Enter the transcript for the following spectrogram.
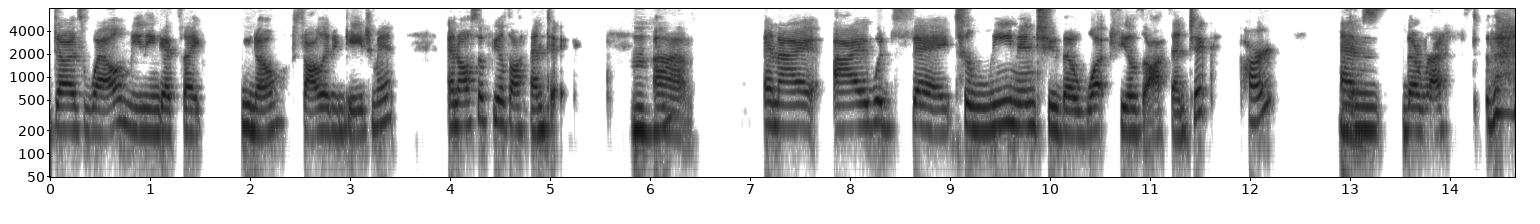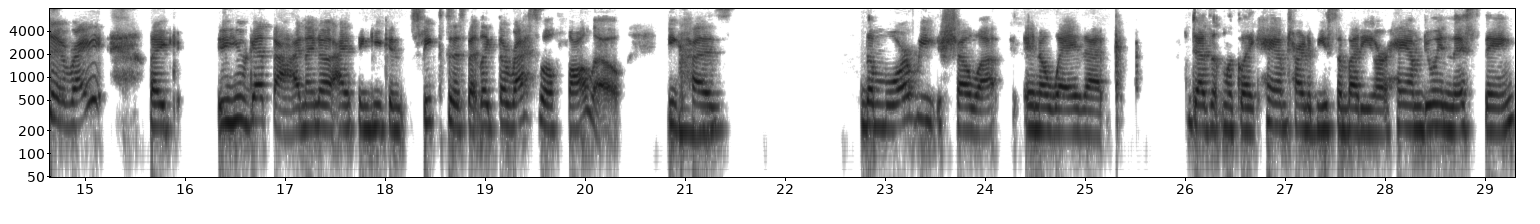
does well, meaning gets like, you know, solid engagement and also feels authentic. Mm-hmm. Um, and I I would say to lean into the what feels authentic part and yes. the rest, right? Like you get that and i know i think you can speak to this but like the rest will follow because mm-hmm. the more we show up in a way that doesn't look like hey i'm trying to be somebody or hey i'm doing this thing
